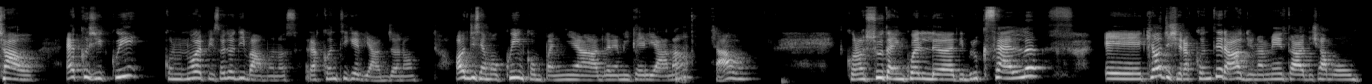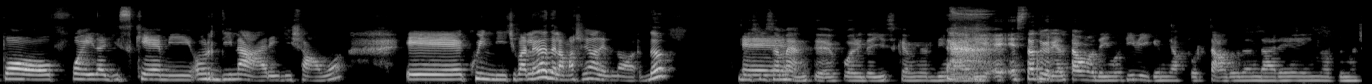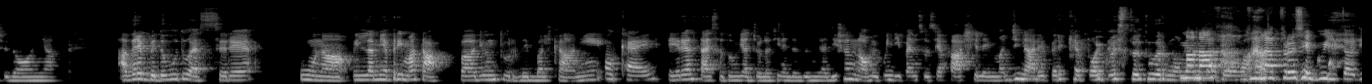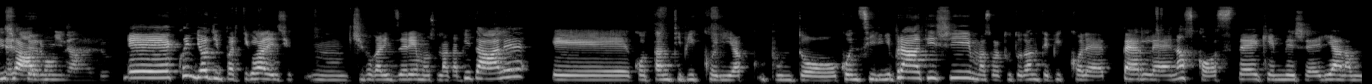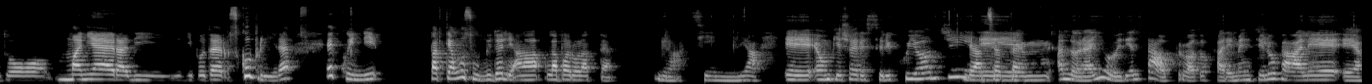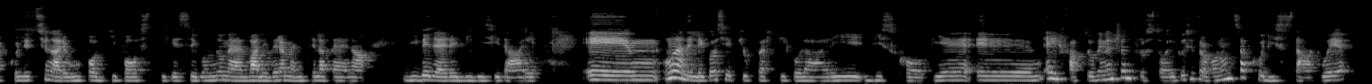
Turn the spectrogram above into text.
Ciao, eccoci qui con un nuovo episodio di Vamonos, racconti che viaggiano. Oggi siamo qui in compagnia della mia amica Eliana. Ciao. Conosciuta in quel di Bruxelles e che oggi ci racconterà di una meta, diciamo, un po' fuori dagli schemi ordinari, diciamo. E quindi ci parlerà della Macedonia del Nord. Decisamente fuori dagli schemi ordinari. è, è stato in realtà uno dei motivi che mi ha portato ad andare in Nord Macedonia. Avrebbe dovuto essere una, la mia prima tappa di un tour dei Balcani. Ok. E in realtà è stato un viaggio alla fine del 2019, quindi penso sia facile immaginare perché poi questo tour non, non, ha, non ha, proseguito, diciamo. è terminato. E quindi oggi in particolare ci, mh, mm, ci focalizzeremo sulla capitale e con tanti piccoli appunto consigli pratici, ma soprattutto tante piccole perle nascoste che invece Eliana ha avuto maniera di, di poter scoprire e quindi Partiamo subito, Eliana, la parola a te. Grazie Emilia, e è un piacere essere qui oggi. Grazie e, a te. Ehm, allora, io in realtà ho provato a fare mente locale e a collezionare un po' di posti che secondo me vale veramente la pena di vedere e di visitare. E, ehm, una delle cose più particolari di Skopje è, ehm, è il fatto che nel centro storico si trovano un sacco di statue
